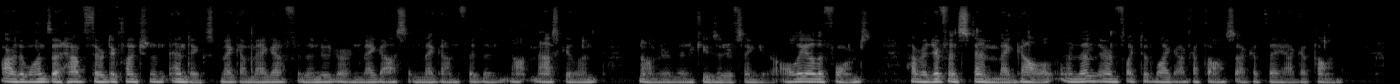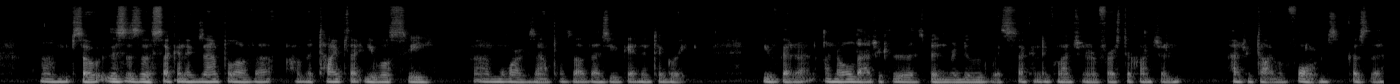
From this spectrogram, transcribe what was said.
are the ones that have third declension endings, mega, mega for the neuter, and megos and megon for the not masculine nominative and accusative singular. All the other forms have a different stem, megal, and then they're inflected like agathos, agathe, agathon. Um, so this is the second example of a, of a type that you will see uh, more examples of as you get into Greek. You've got a, an old adjective that's been renewed with second declension or first declension adjectival forms because the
